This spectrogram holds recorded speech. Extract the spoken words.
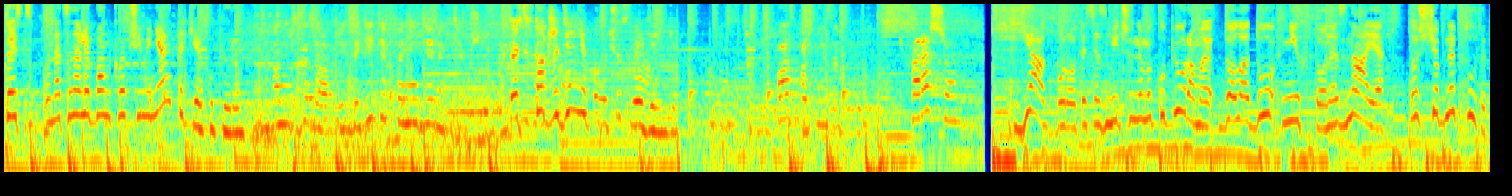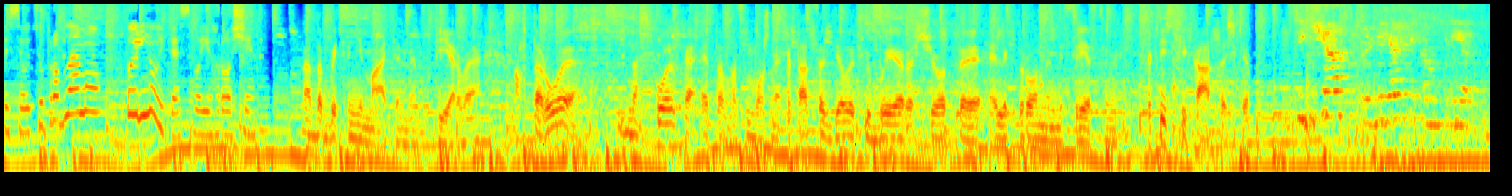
То есть Национальный банк вообще меняет такие купюры? Я вам сказала, приходите в понедельник тем же. То есть в тот же день я получу свои деньги? Паспорт не забудьте. Хорошо. Як боротися з міченими купюрами до ладу ніхто не знає. Тож, щоб не вплутатися у цю проблему, пильнуйте свої гроші. Надо быть внимательным, первое. А второе, насколько это возможно, пытаться делать любые расчеты электронными средствами, фактически карточкой. Сейчас проверяйте конкретно.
